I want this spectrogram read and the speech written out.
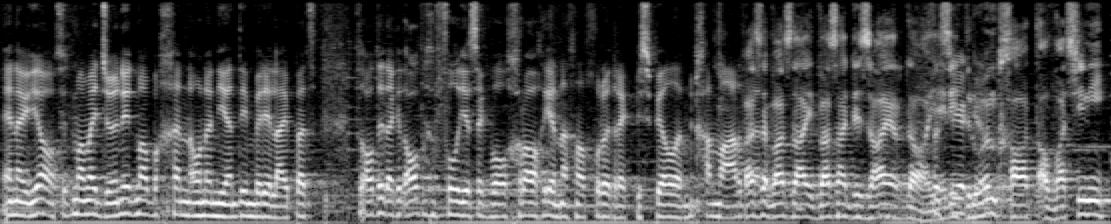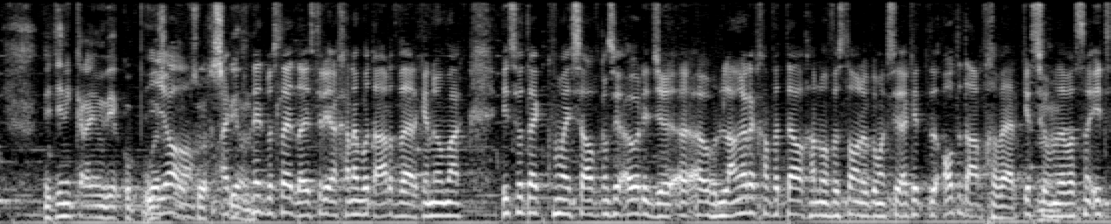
En nou ja, so het maar my journey het maar begin onder 19 by die Luipads. Was altyd ek het altyd gevoel jy's ek wil graag eendag gaan groot rugby speel en gaan maar hard. Was was daai was daai desire daar. Jy het die droom gehad al was jy nie weet jy nie kry 'n week op hoërskool Ja, so ek gespeel het nie. net besluit luister ek gaan nou met hard werk en nou maar iets wat ek vir myself kan sê ouer die uh, hoe langer ek gaan vertel gaan nou verstaan hoekom ek sê ek het altyd hard gewerk. Ja, so mm. dit was nou iets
